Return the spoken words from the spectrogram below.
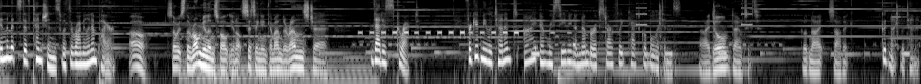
in the midst of tensions with the Romulan Empire. Oh, so it's the Romulans' fault you're not sitting in Commander Rand's chair. That is correct. Forgive me, Lieutenant, I am receiving a number of Starfleet tactical bulletins. I don't doubt it. Good night, Saavik. Good night, Lieutenant.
